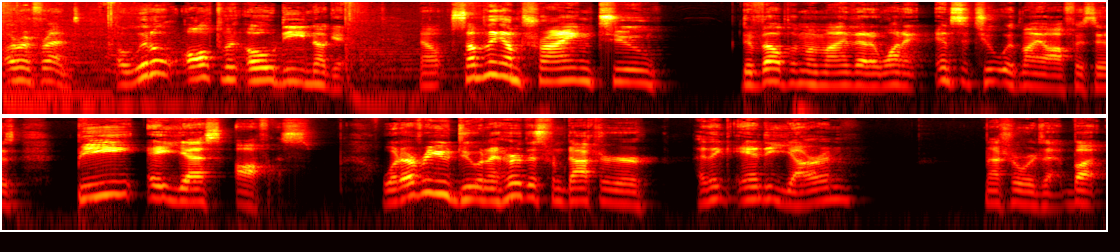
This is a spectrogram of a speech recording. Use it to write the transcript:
All right, my friends, a little ultimate OD nugget. Now, something I'm trying to develop in my mind that I want to institute with my office is be a yes office. Whatever you do, and I heard this from Dr. I think Andy Yaron. Not sure where it's at, but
